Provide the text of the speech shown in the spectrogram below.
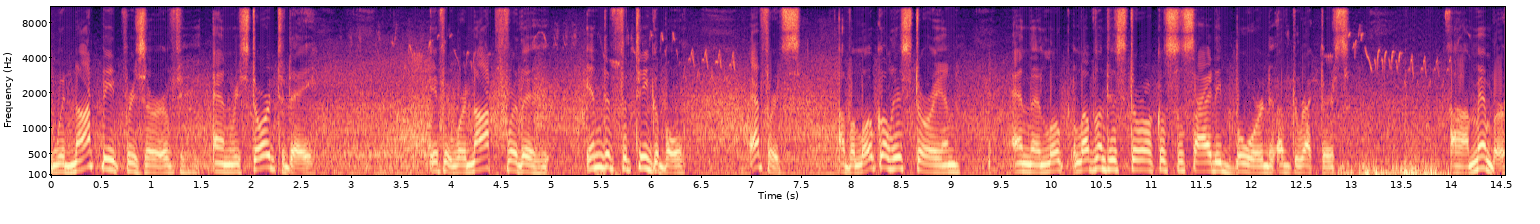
would not be preserved and restored today if it were not for the indefatigable efforts of a local historian and the Loveland Historical Society Board of Directors uh, member,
